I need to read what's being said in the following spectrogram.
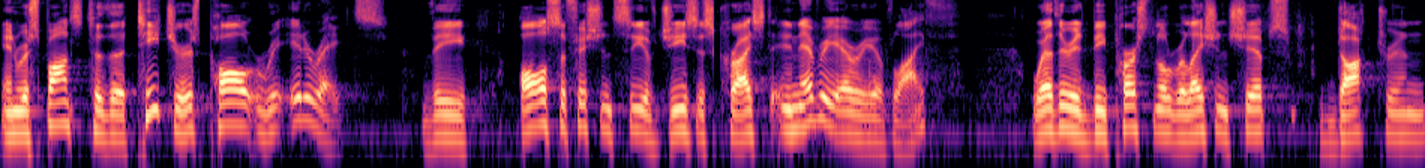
In response to the teachers, Paul reiterates the all-sufficiency of Jesus Christ in every area of life, whether it be personal relationships, doctrine,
